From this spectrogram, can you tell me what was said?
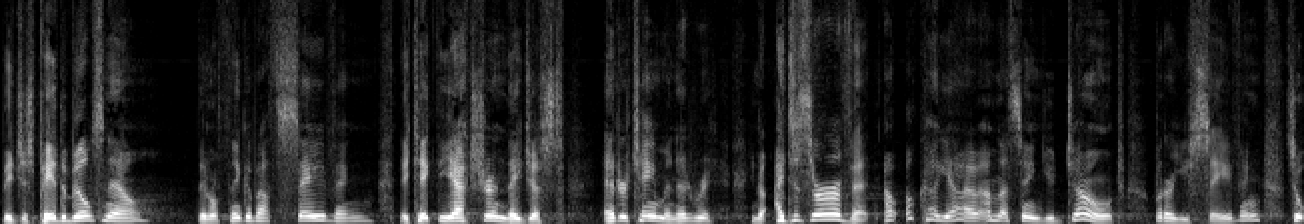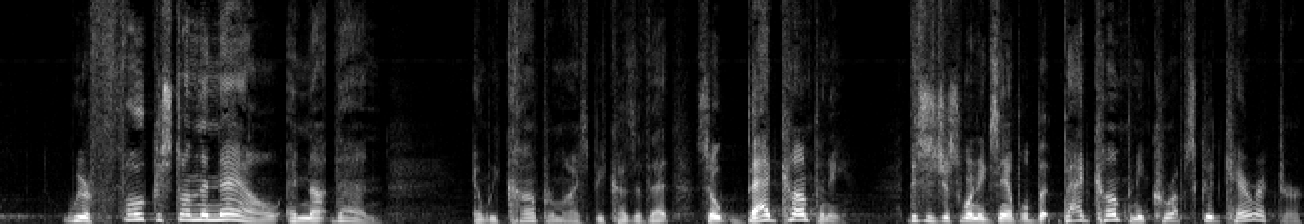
They just pay the bills now. They don't think about saving. They take the extra and they just entertainment. You know, I deserve it. Oh, okay, yeah, I'm not saying you don't, but are you saving? So we're focused on the now and not then. And we compromise because of that. So bad company this is just one example, but bad company corrupts good character.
